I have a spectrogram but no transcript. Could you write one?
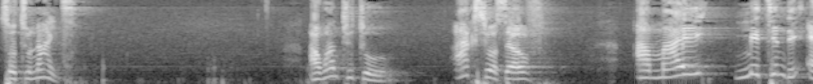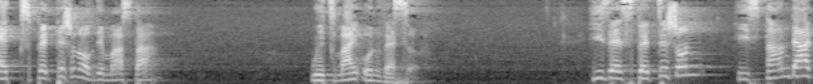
So tonight, I want you to ask yourself, am I meeting the expectation of the master with my own vessel? His expectation, his standard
